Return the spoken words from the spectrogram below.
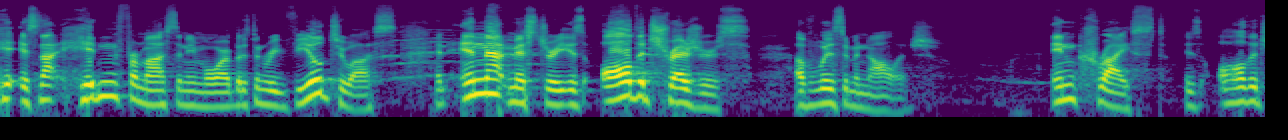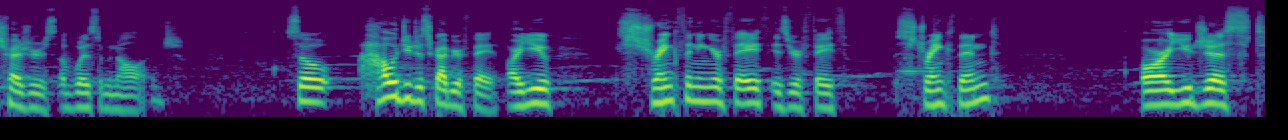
it's not hidden from us anymore, but it's been revealed to us. And in that mystery is all the treasures of wisdom and knowledge. In Christ is all the treasures of wisdom and knowledge. So, how would you describe your faith? Are you strengthening your faith? Is your faith strengthened? Or are you just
